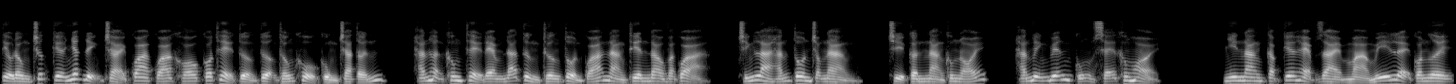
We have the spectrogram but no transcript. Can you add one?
tiểu đồng trước kia nhất định trải qua quá khó có thể tưởng tượng thống khổ cùng tra tấn, hắn hận không thể đem đã từng thương tổn quá nàng thiên đao vạn quả, chính là hắn tôn trọng nàng, chỉ cần nàng không nói, hắn vĩnh viễn cũng sẽ không hỏi. Nhìn nàng cặp kia hẹp dài mà mỹ lệ con ngươi,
